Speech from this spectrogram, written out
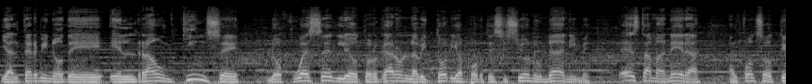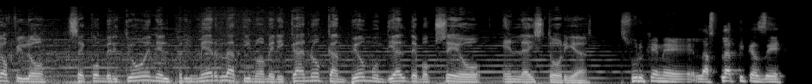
y al término de el round 15 los jueces le otorgaron la victoria por decisión unánime. De esta manera, Alfonso Teófilo se convirtió en el primer latinoamericano campeón mundial de boxeo en la historia. surgen eh, las pláticas de,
